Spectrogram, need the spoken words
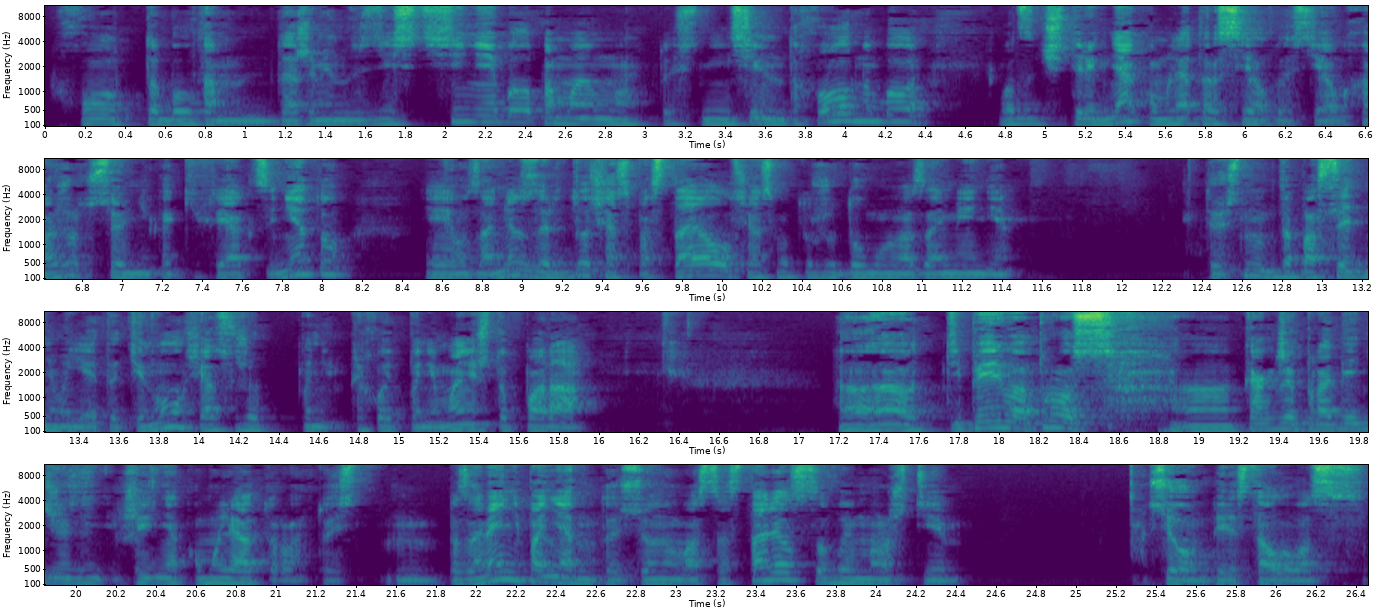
Холод-то был там даже минус 10 синее было, по-моему. То есть не сильно-то холодно было. Вот за 4 дня аккумулятор сел. То есть я выхожу, все, никаких реакций нету. Я его занес, зарядил, сейчас поставил, сейчас вот уже думаю о замене. То есть, ну, до последнего я это тянул, сейчас уже приходит понимание, что пора. А, теперь вопрос, а, как же продлить жизнь, жизнь аккумулятору? То есть, по замене понятно, то есть он у вас остарился, вы можете, все, он перестал у вас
